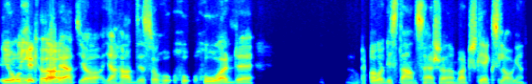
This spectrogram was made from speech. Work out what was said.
Din Jo, mick titta. hörde att jag, jag hade så hå- hå- hård, eh, hård distans här så den vart skräckslagen.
